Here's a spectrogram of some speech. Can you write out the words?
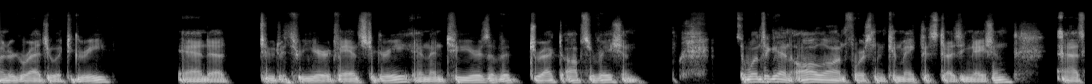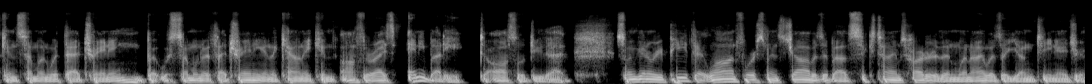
undergraduate degree and a two to three year advanced degree, and then two years of a direct observation. So once again, all law enforcement can make this designation, as can someone with that training. But with someone with that training in the county can authorize anybody to also do that. So I'm going to repeat that law enforcement's job is about six times harder than when I was a young teenager.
